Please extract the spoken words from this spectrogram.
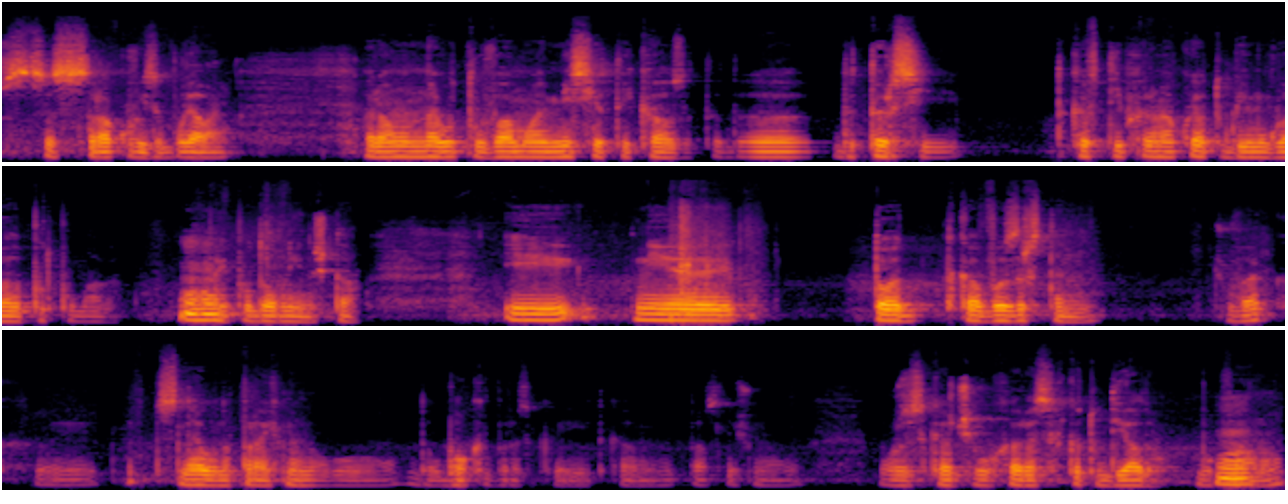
с ракови заболявания. Реално него това му е мисията и каузата да, да търси такъв тип храна, която би могла да подпомага mm-hmm. при подобни неща. И ние, той е така възрастен човек с него направихме много дълбока връзка и така, аз лично може да се каже, че го харесах като дядо, буквално.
